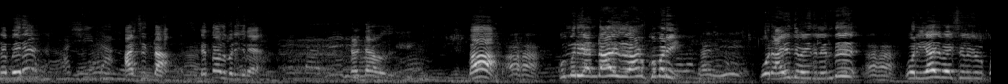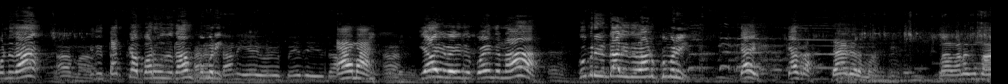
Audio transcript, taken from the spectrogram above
என்ன பேரு? அசிதா எத்தாவது படிக்கிற? ரெண்டாவது. வா. குமரி என்றால் இதுதான் குமரி. சரி. ஒரு ஐந்து வயதுல இருந்து ஒரு ஏழு வயசுல பொண்ணுதான். ஆமா. இது தக்க பருவதுதான் குமரி. தானே ஏழு வயது பேரு இதுதான். ஆமா. ஏழு வயது குழந்தைனா குமரி என்றால் இதுதான் குமரி. டேய் கேக்குறமா மா வணக்கம்மா.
